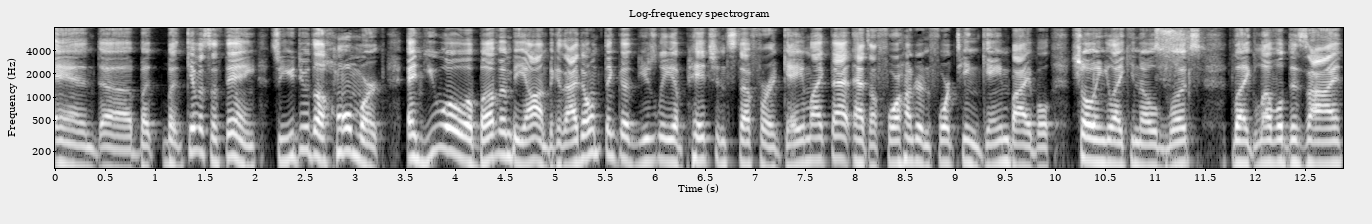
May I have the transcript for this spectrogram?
And uh but but give us a thing. So you do the homework and you go above and beyond because i don't think that usually a pitch and stuff for a game like that has a 414 game bible showing like you know looks like level design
